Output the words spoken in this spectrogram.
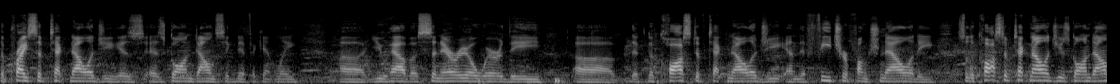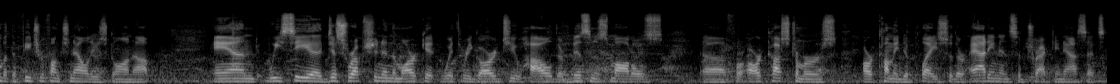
the price of technology has has gone down significantly. Uh, you have a scenario where the, uh, the the cost of technology and the feature functionality. So the cost of technology has gone down, but the feature functionality has gone up. And we see a disruption in the market with regard to how their business models uh, for our customers are coming to play. So they're adding and subtracting assets.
